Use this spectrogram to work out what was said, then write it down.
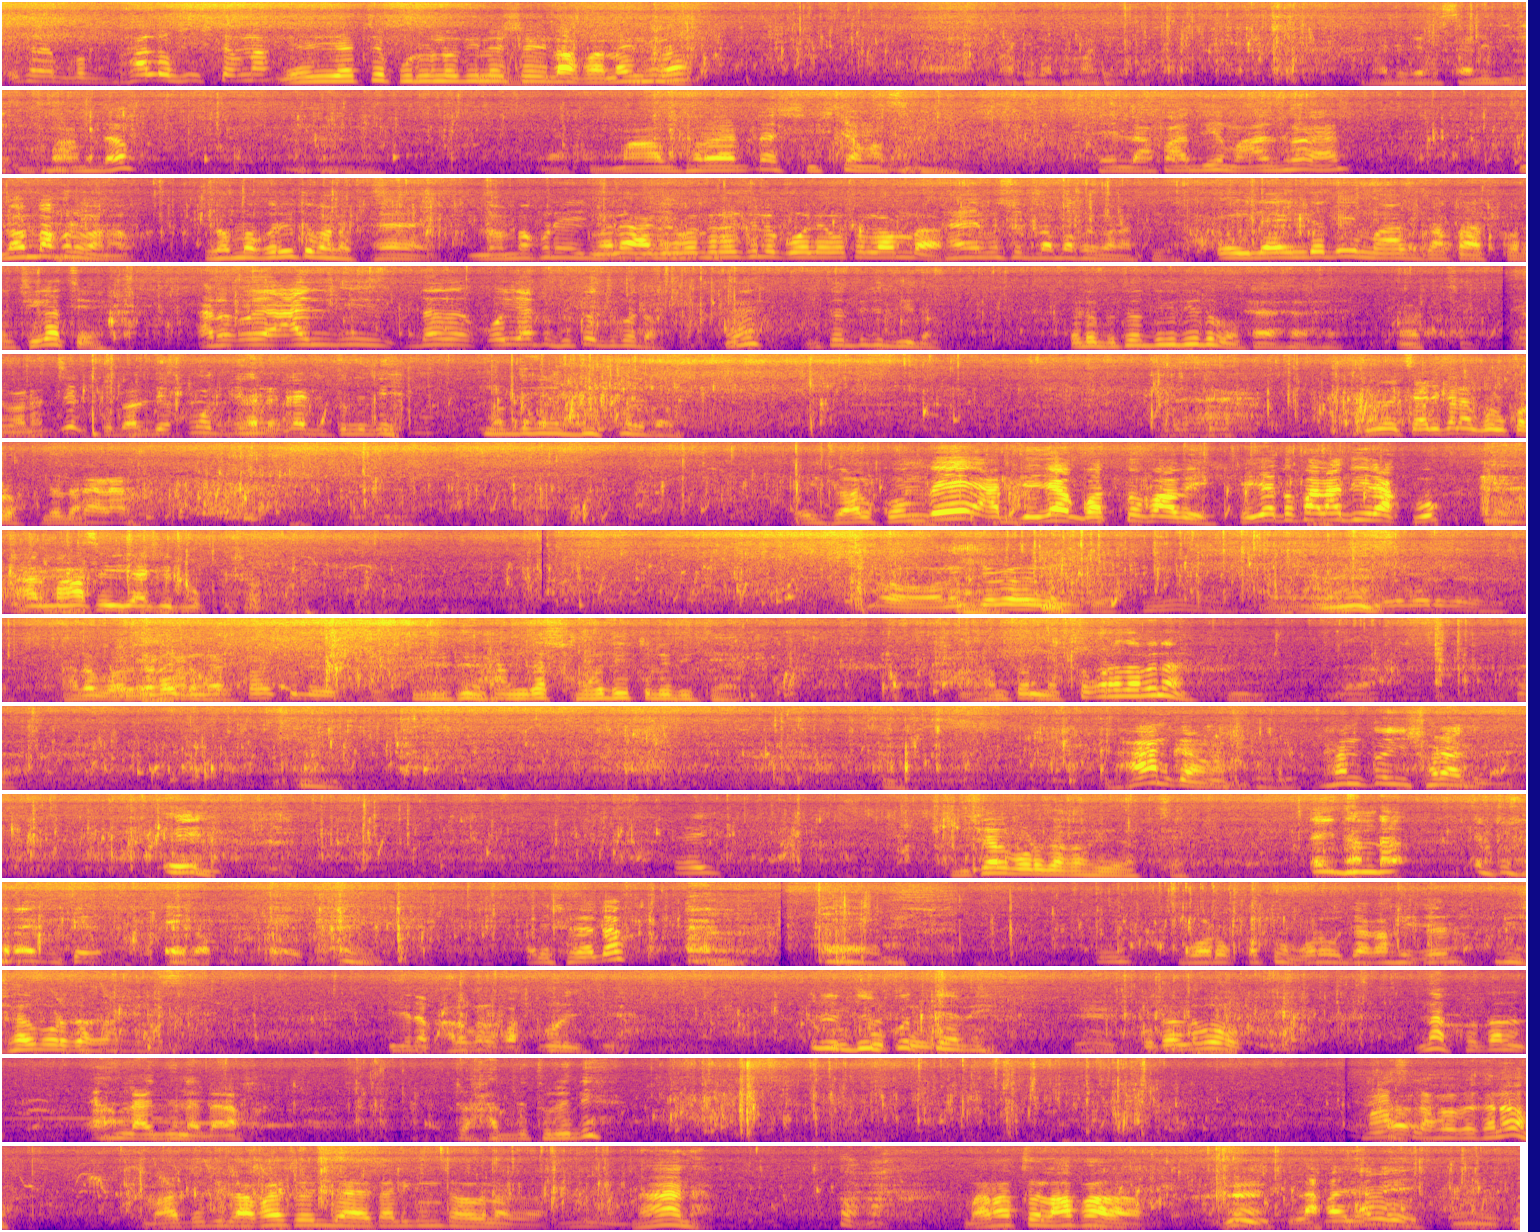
এখানে ভালো সিস্টেম না? এই হচ্ছে পুরনো দিনের সেই লাফা নাই মাটি কাটো মাটি কাটো। মাটি কাটি চারিদিকে বাম দাও। মাছ ধরার একটা সিস্টেম আছে। সেই লাফা দিয়ে মাছ ধরার লম্বা করে বানাও। লম্বা করেই তো বানাচ্ছে। হ্যাঁ লম্বা করে এই মানে আগের বছর হয়েছিল গোল এবছর লম্বা। হ্যাঁ এবছর লম্বা করে বানাতে হবে। এই লাইনটা দিয়ে মাছ যাতায়াত করে ঠিক আছে? আর ওই আইল ওই একটু ভিতর ঢুকে দাও। হ্যাঁ? ভিতর দিকে দিয়ে দাও। এটা ভিতর দিকে দিয়ে দেবো? হ্যাঁ হ্যাঁ হ্যাঁ। আচ্ছা। এবার হচ্ছে কোদাল দিয়ে মধ্যখানে কাটে তুলে দিই। মধ্যখানে ডিপ করে দাও। তুমি ওই চারিখানা গোল করো দাদা। এই জল কমবে আর যে যা গর্ত পাবে সেই যা তো পালা দিয়ে রাখব। আর মাছ এই আসি ঢুকতে সব। অনেক জায়গা হয়ে গেছে। আরও বড় জায়গায়। তুলে দিচ্ছে। সময় দিয়ে তুলে দিতে হবে ধান তো আর নষ্ট করা যাবে না। ধান কেমন? ধান তো এই সরা দিলাম এই। এই। বিশাল বড় জায়গা হয়ে যাচ্ছে। এই ধানটা একটু সরাই দিতে এই দাও সরাই দাও। বড় কত বড় জায়গা হয়ে যায়। বিশাল বড় জায়গা হয়ে এই যেটা ভালো করে কষ্ট করে দিচ্ছে। ডিপ করতে হবে। কোথাও দেবো? না কোদাল এখন লাগবে না দাঁড়াও। একটু হাত দিয়ে তুলে দিই। মাছ লাফাবে কেন? মাছ যদি লাফায় চলে যায় তাহলে কিন্তু হবে না না না। বানাচ্ছ লাফা লাফায় যাবে?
